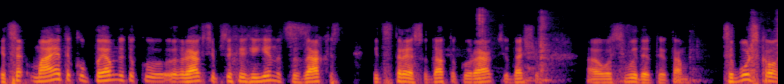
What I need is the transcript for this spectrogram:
І це має таку певну таку реакцію психогігієни, це захист від стресу, да, таку реакцію, да, щоб е, ось видати. Там Цибульська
